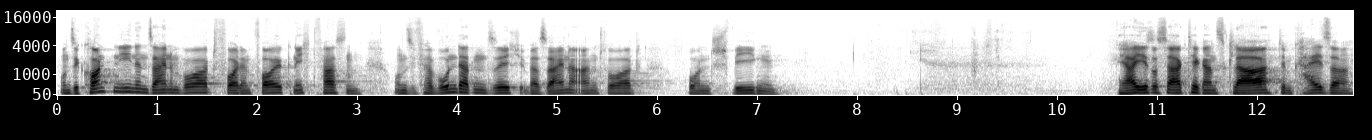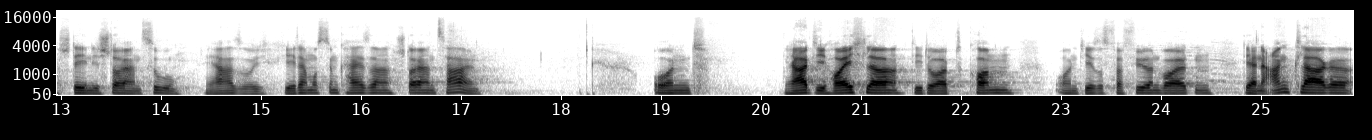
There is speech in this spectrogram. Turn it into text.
Und sie konnten ihn in seinem Wort vor dem Volk nicht fassen, und sie verwunderten sich über seine Antwort und schwiegen. Ja, Jesus sagt hier ganz klar, dem Kaiser stehen die Steuern zu. Ja, also jeder muss dem Kaiser Steuern zahlen. Und ja, die Heuchler, die dort kommen und Jesus verführen wollten, die eine Anklage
